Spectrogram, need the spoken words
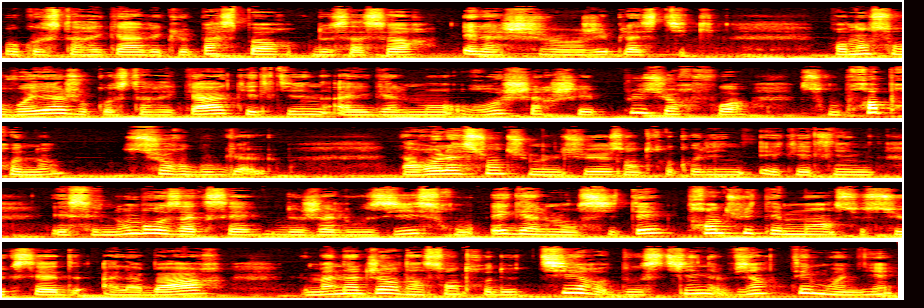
au Costa Rica avec le passeport de sa sœur et la chirurgie plastique. Pendant son voyage au Costa Rica, Keltine a également recherché plusieurs fois son propre nom sur Google. La relation tumultueuse entre Colin et Kathleen et ses nombreux accès de jalousie seront également cités. 38 témoins se succèdent à la barre. Le manager d'un centre de tir d'Austin vient témoigner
